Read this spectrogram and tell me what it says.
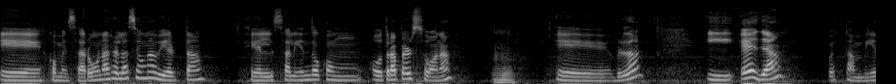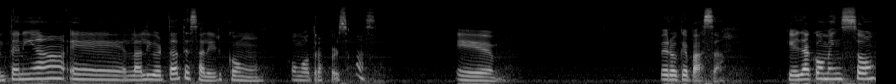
Eh, comenzaron una relación abierta, él saliendo con otra persona, eh, ¿verdad? Y ella, pues también tenía eh, la libertad de salir con, con otras personas. Pero ¿qué pasa? Que ella comenzó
